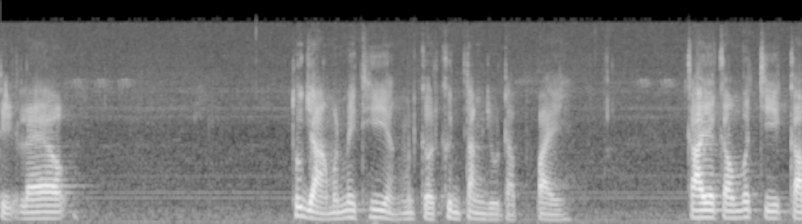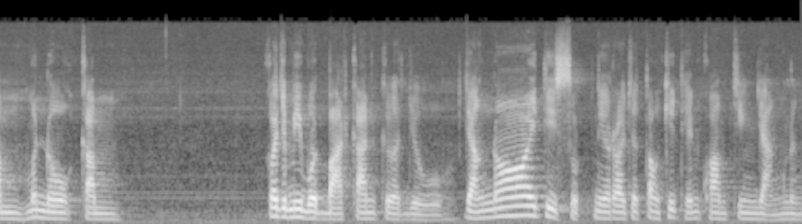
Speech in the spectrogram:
ติแล้ว ทุกอย่างมันไม่เที่ยง มันเกิดขึ้นตั้งอยู่ดับไป กายกรรมวจีกรรม มโนกรรม ก็จะมีบทบาทการเกิดอยู่ อย่างน้อยที่สุดนี่เราจะต้องคิดเห็นความจริงอย่างหนึ่ง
